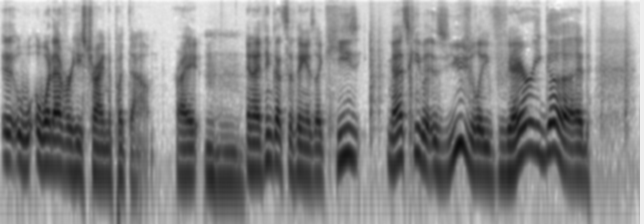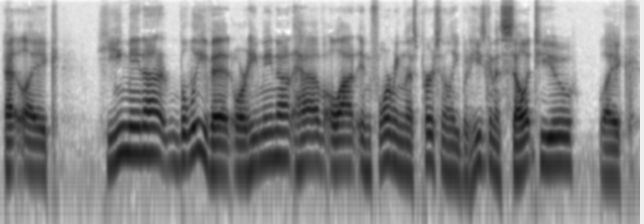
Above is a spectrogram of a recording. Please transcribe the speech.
it, whatever he's trying to put down, right? Mm-hmm. And I think that's the thing is like he's Matt Skiba is usually very good at like he may not believe it or he may not have a lot informing this personally, but he's going to sell it to you like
